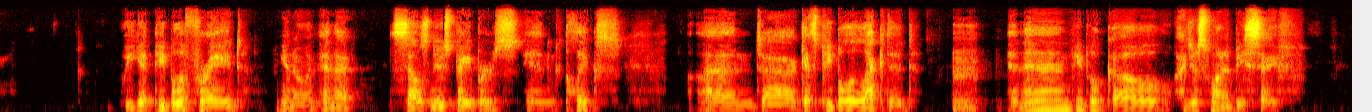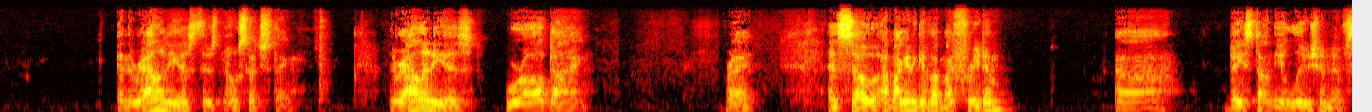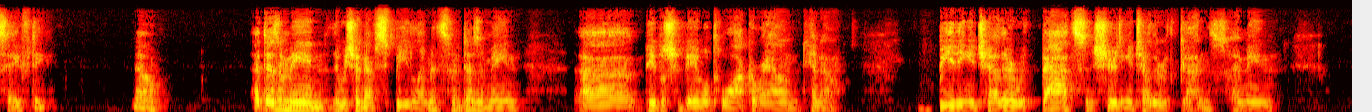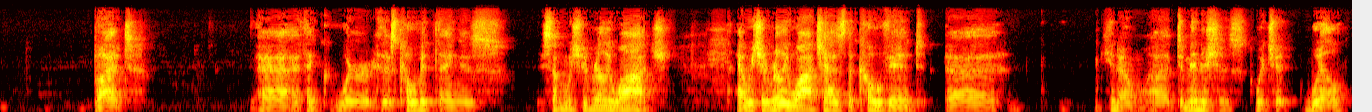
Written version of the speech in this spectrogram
we get people afraid, you know, and, and that sells newspapers and clicks and uh, gets people elected. And then people go, I just want to be safe. And the reality is, there's no such thing. The reality is, we're all dying, right? And so, am I going to give up my freedom uh, based on the illusion of safety? No. That doesn't mean that we shouldn't have speed limits. It doesn't mean uh, people should be able to walk around, you know, beating each other with bats and shooting each other with guns. I mean, but uh, I think where this COVID thing is something we should really watch, and we should really watch as the COVID, uh, you know, uh, diminishes, which it will,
